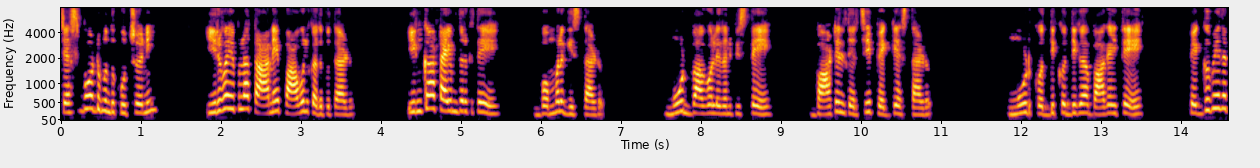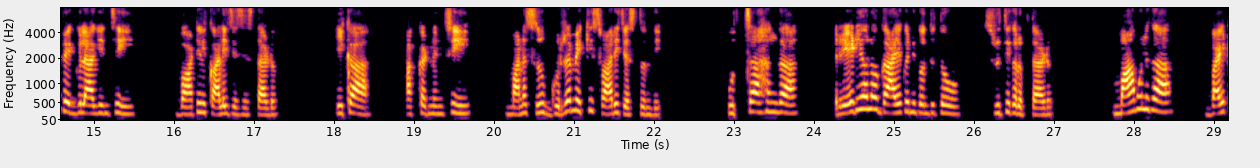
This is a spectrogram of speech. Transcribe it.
చెస్ బోర్డు ముందు కూర్చొని ఇరువైపులా తానే పావులు కదుపుతాడు. ఇంకా టైం దొరికితే బొమ్మలు గీస్తాడు. మూడ్ బాగోలేదనిపిస్తే బాటిల్ తెరిచి పెగ్గేస్తాడు. మూడ్ కొద్ది కొద్దిగా బాగైతే పెగ్గు మీద పెగ్గు లాగించి బాటిల్ ఖాళీ చేసేస్తాడు. ఇక అక్కడ్నుంచి మనసు గుర్రమెక్కి స్వారీ చేస్తుంది. ఉత్సాహంగా రేడియోలో గాయకుని గొంతుతో శృతి కలుపుతాడు. మామూలుగా బయట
